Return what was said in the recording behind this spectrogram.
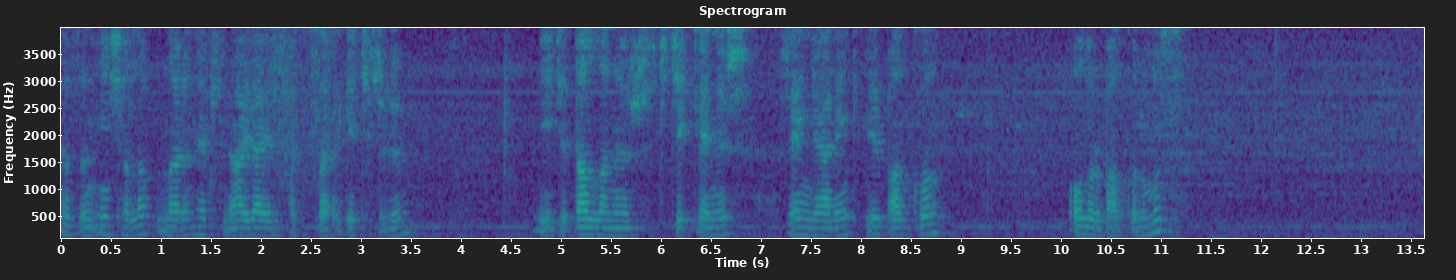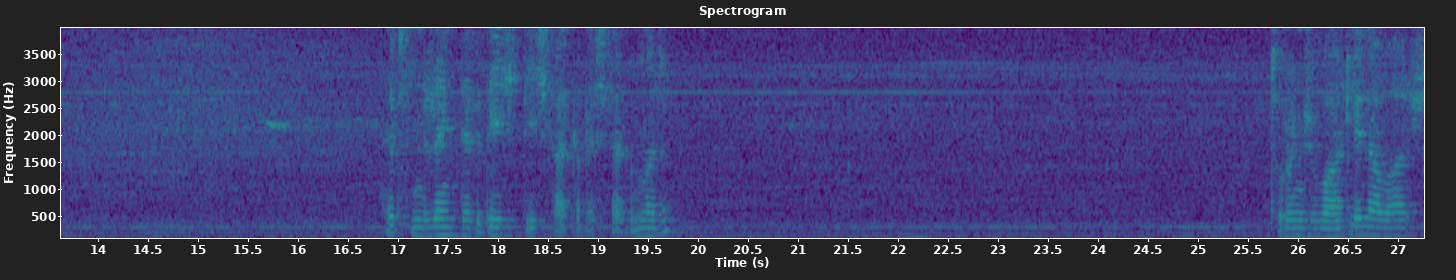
Yazın inşallah bunların hepsini ayrı ayrı saksılara geçiririm. İyice dallanır, çiçeklenir. Rengarenk bir balkon olur balkonumuz. Hepsinin renkleri değişik değişik arkadaşlar bunların. Turuncu var, lila var,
